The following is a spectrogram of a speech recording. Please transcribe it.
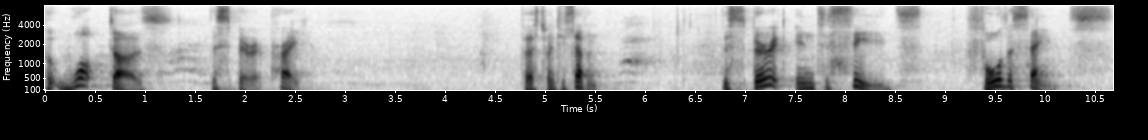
But what does the Spirit pray? Verse 27 The Spirit intercedes for the saints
